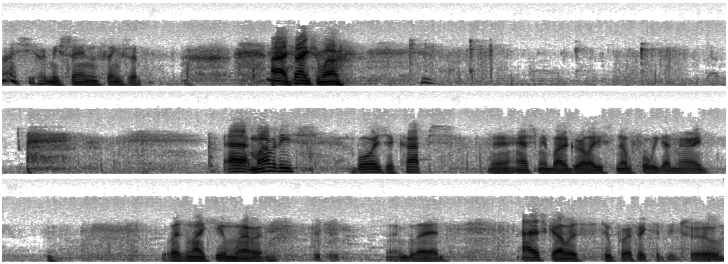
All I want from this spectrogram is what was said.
Well, she heard me saying the things that. Hi, thanks, Marva. Uh, Marva, these boys are cops. They asked me about a girl I used to know before we got married. It wasn't like you, Marva. I'm glad. Ah, this girl was too perfect to be true.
